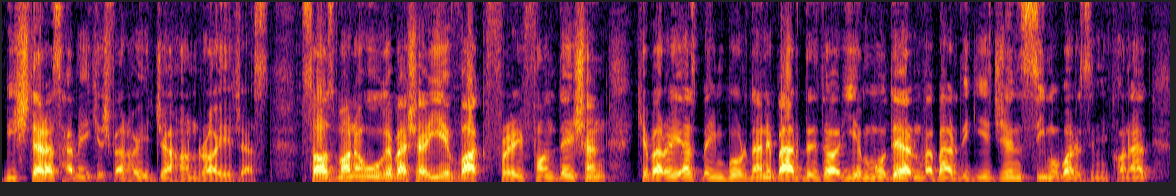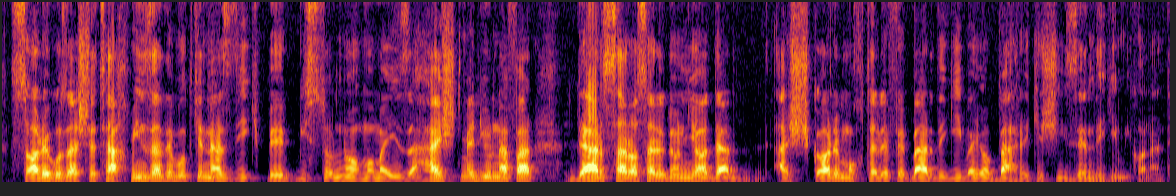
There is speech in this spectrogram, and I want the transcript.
بیشتر از همه کشورهای جهان رایج است. سازمان حقوق بشری Walk Free Foundation که برای از بین بردن بردهداری مدرن و بردگی جنسی مبارزه می کند سال گذشته تخمین زده بود که نزدیک به 29 ممیز 8 میلیون نفر در سراسر دنیا در اشکال مختلف بردگی و یا بهره کشی زندگی می کنند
